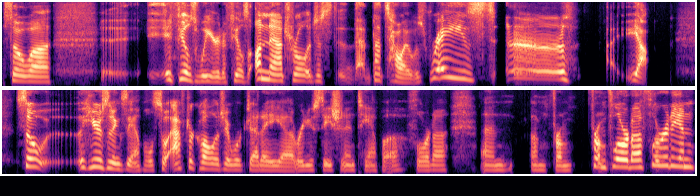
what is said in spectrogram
So, uh, it feels weird. It feels unnatural. It just that, that's how I was raised. Yeah, so here's an example. So after college, I worked at a uh, radio station in Tampa, Florida, and I'm from from Florida, Floridian,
